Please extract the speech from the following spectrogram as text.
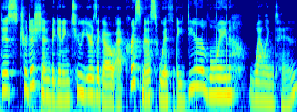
This tradition beginning two years ago at Christmas with a deer loin Wellington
